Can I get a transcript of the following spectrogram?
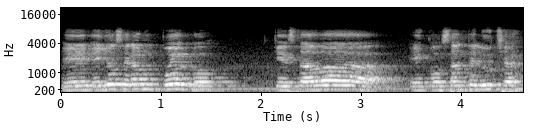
Eh, ellos eran un pueblo que estaba en constante lucha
